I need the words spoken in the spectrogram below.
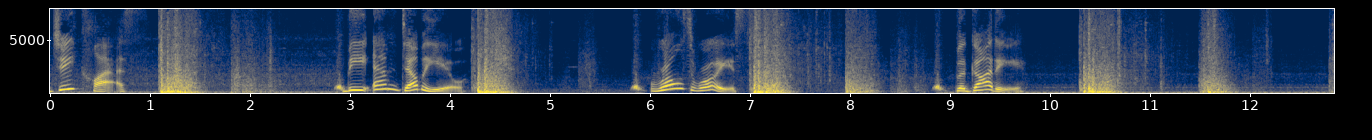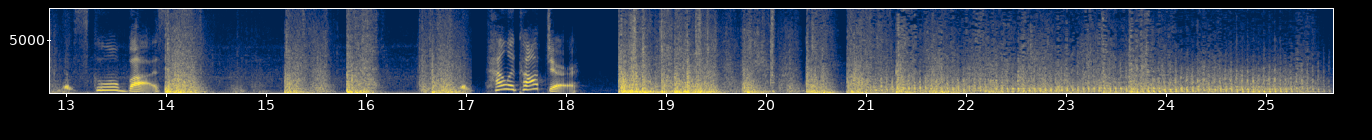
G-Class BMW Rolls-Royce Bugatti. School bus. Helicopter.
